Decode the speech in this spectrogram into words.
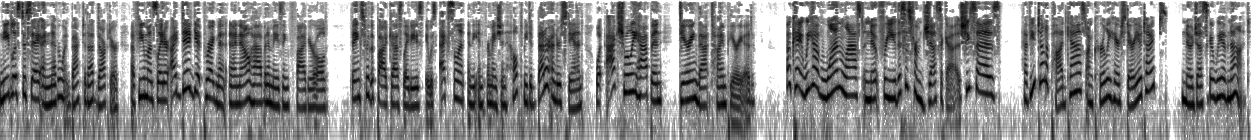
Needless to say, I never went back to that doctor. A few months later, I did get pregnant and I now have an amazing five-year-old. Thanks for the podcast, ladies. It was excellent and the information helped me to better understand what actually happened during that time period. Okay, we have one last note for you. This is from Jessica. She says, have you done a podcast on curly hair stereotypes? No, Jessica, we have not.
